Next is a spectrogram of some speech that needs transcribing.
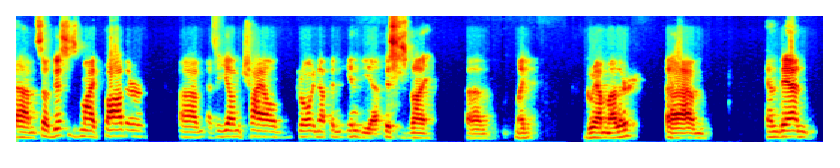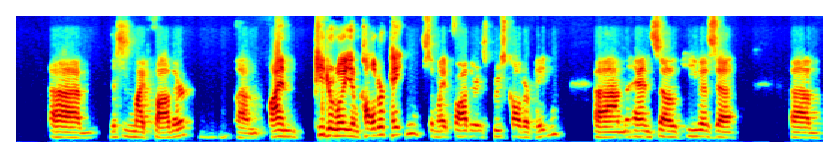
um, so this is my father as a young child growing up in India. This is my, uh, my grandmother. Um, and then um, this is my father. Um, I'm Peter William Calder Paton. So my father is Bruce Calder Paton. Um, and so he was uh, um,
